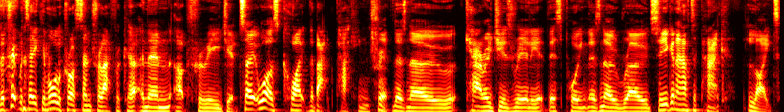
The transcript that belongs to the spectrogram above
the trip would take him all across Central Africa and then up through Egypt. So it was quite the backpacking trip. There's no carriages really at this point. There's no roads, so you're going to have to pack light.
